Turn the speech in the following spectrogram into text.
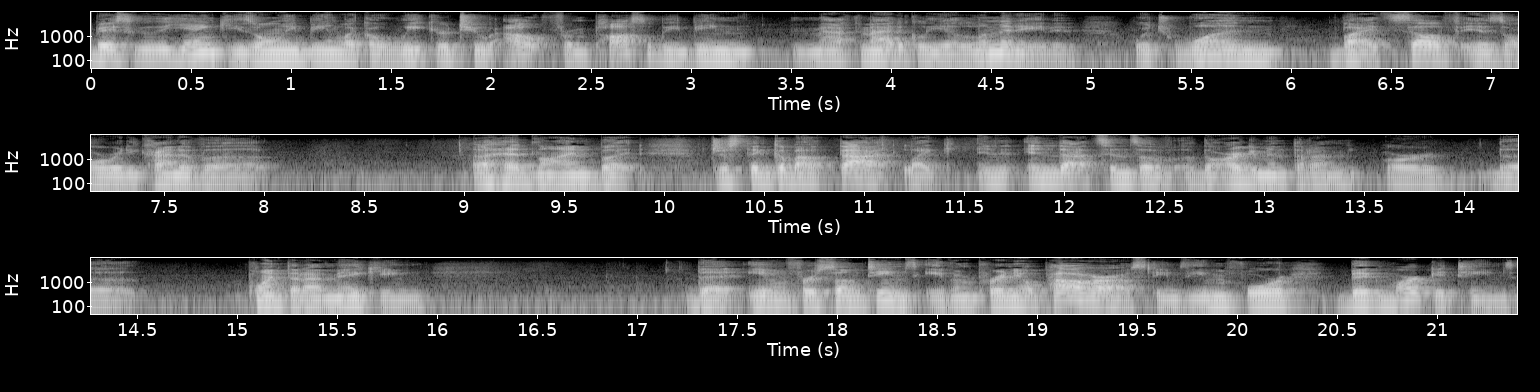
Basically the yankees only being like a week or two out from possibly being mathematically eliminated which one by itself is already kind of a a headline. But just think about that like in in that sense of, of the argument that i'm or the point that i'm making that even for some teams even perennial powerhouse teams even for big market teams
